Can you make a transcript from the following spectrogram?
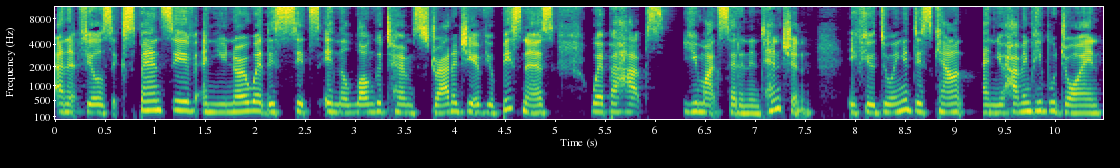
and it feels expansive and you know where this sits in the longer term strategy of your business where perhaps you might set an intention. If you're doing a discount and you're having people join,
